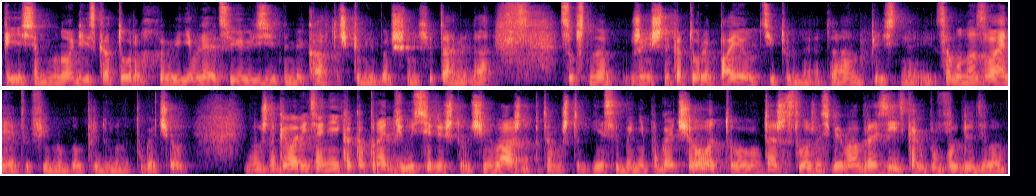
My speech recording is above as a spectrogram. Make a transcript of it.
песен, многие из которых являются ее визитными карточками и большими хитами. Да? Собственно, женщина, которая поет титульная да, песня. И само название этого фильма было придумано Пугачевой. Нужно говорить о ней как о продюсере, что очень важно, потому что если бы не Пугачева, то даже сложно себе вообразить, как бы выглядела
